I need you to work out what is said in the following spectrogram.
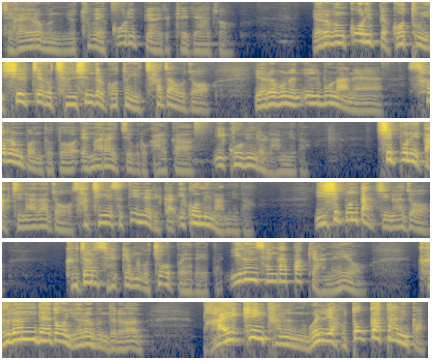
제가 여러분 유튜브에 꼬리뼈 이렇게 얘기하죠. 여러분 꼬리뼈 고통이 실제로 천신들 고통이 찾아오죠. 여러분은 1분 안에 30번도 더 MRI 찍으러 갈까 이 고민을 합니다. 10분이 딱 지나가죠. 4층에서 뛰내릴까 이 고민합니다. 20분 딱 지나죠. 그 자리에서 핵 깨물고 죽어버려야 되겠다. 이런 생각밖에 안 해요. 그런데도 여러분들은 바이킹 타는 원리하고 똑같다니까.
